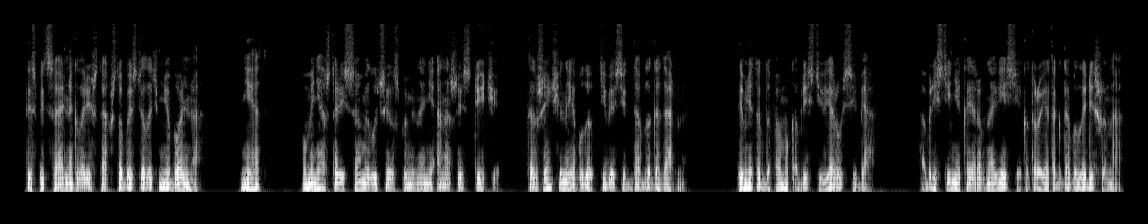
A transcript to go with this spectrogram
Ты специально говоришь так, чтобы сделать мне больно? Нет. У меня остались самые лучшие воспоминания о нашей встрече. Как женщина я буду тебе всегда благодарна. Ты мне тогда помог обрести веру в себя. Обрести некое равновесие, которое я тогда была лишена.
